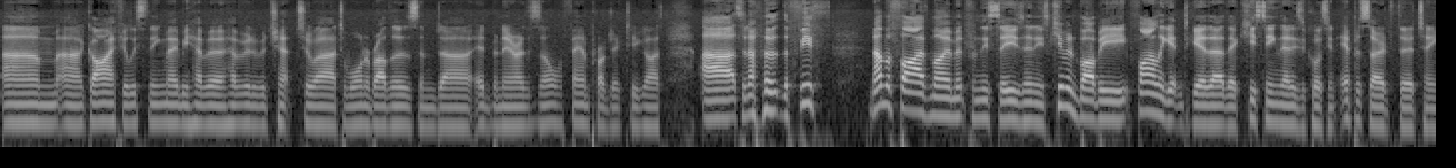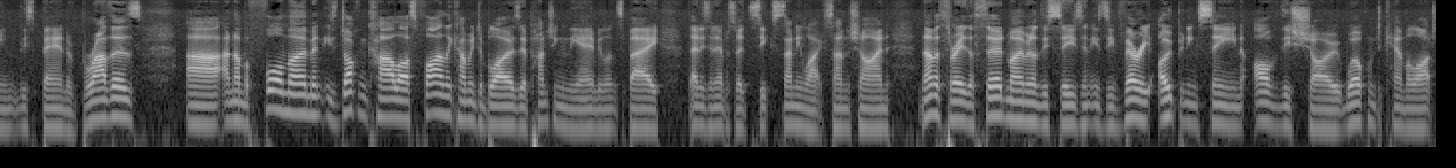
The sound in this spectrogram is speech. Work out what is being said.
Um, uh, Guy, if you're listening, maybe have a have a bit of a chat to uh, to Warner Brothers and uh, Ed Bernero. This is all a fan project here, guys. Uh, so number the fifth. Number five moment from this season is Kim and Bobby finally getting together. They're kissing. That is, of course, in episode 13, this band of brothers. Uh, a number four moment is Doc and Carlos finally coming to blows. They're punching in the ambulance bay. That is in episode six, Sunny Like Sunshine. Number three, the third moment of this season is the very opening scene of this show, Welcome to Camelot.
